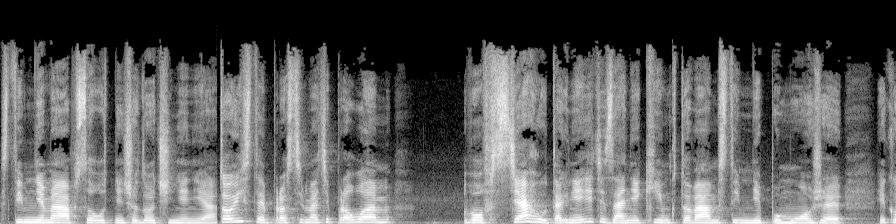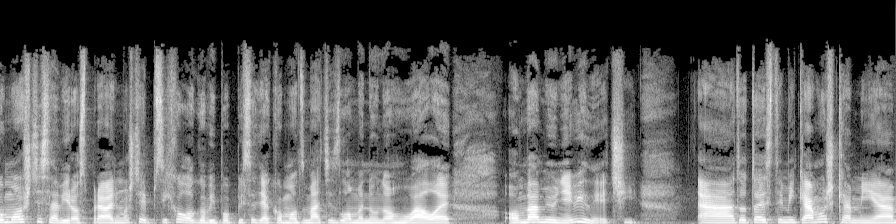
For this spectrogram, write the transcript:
s tým nemá absolútne čo dočinenia. To isté, proste máte problém vo vzťahu, tak nejdete za niekým, kto vám s tým nepomôže ako môžete sa vyrozprávať, môžete aj psychologovi popísať, ako moc máte zlomenú nohu, ale on vám ju nevylieči. A toto je s tými kamoškami a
